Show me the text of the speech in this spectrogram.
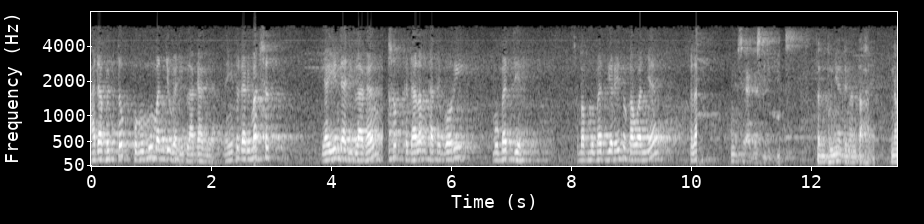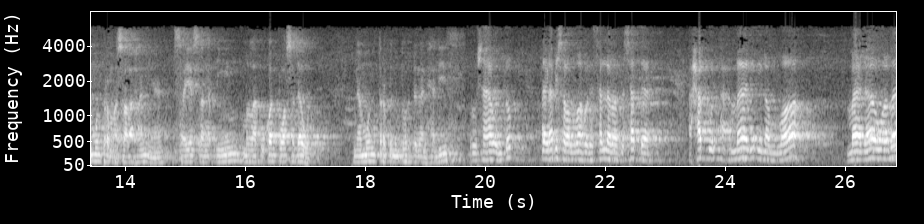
Ada bentuk pengumuman juga di belakangnya. Dan itu dari maksud yang indah di belakang masuk ke dalam kategori mubadir. Sebab mubadir itu kawannya ini saya agak sedikit tentunya dengan tahap. Namun permasalahannya saya sangat ingin melakukan puasa Daud. Namun terbentur dengan hadis berusaha untuk Nabi sallallahu alaihi wasallam bersabda, "Ahabbul a'mali ila Allah madawama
